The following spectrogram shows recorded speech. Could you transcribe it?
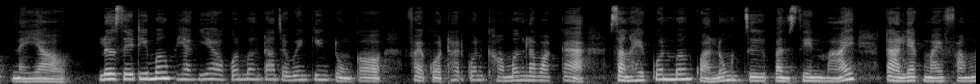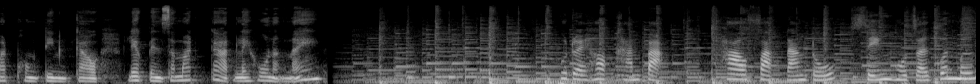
ดในยาวเลือเซที่เมืองเพียกยาวก้นเมืองตั้งจะเว้งกิ้งตุงกอฝ่ายกดทัดก้นเขาเมืองละวากาสั่งให้ก้นเมืองกว่าลงจือปันเซนไม้ตาเรียกไม้ฟังมัดพงตินเก่าเรียกเป็นสมาร์ทกาดไรโหหนังไหนผู้ดยหอกคันปากพาวฝากดังตู้เซ็งโหใจก้นเมึง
